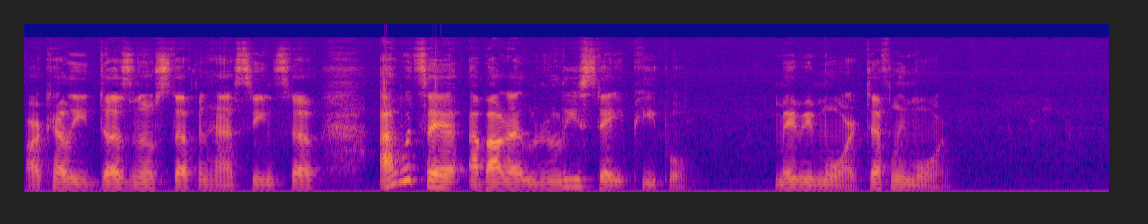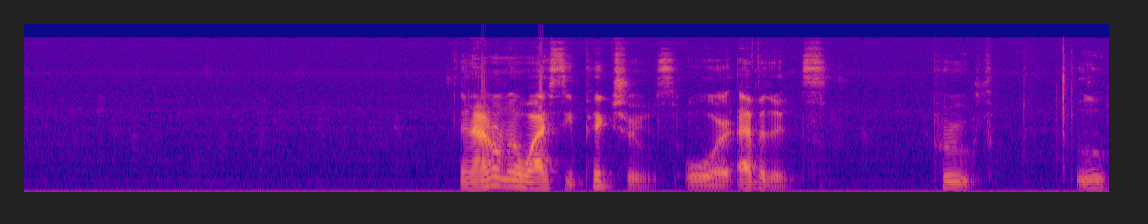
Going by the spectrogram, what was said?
R. Kelly does know stuff and has seen stuff. I would say about at least eight people. Maybe more. Definitely more. And I don't know why I see pictures or evidence. Proof. Ooh.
